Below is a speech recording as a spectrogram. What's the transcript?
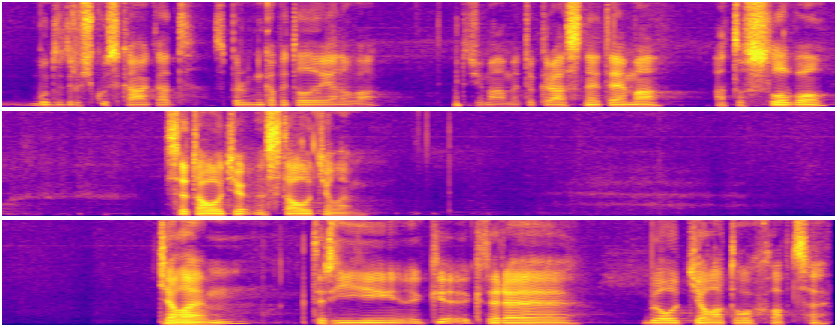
budu trošku skákat z první kapitoly Janova, protože máme to krásné téma a to slovo se stalo tělem. Tělem, který, které bylo těla toho chlapce,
